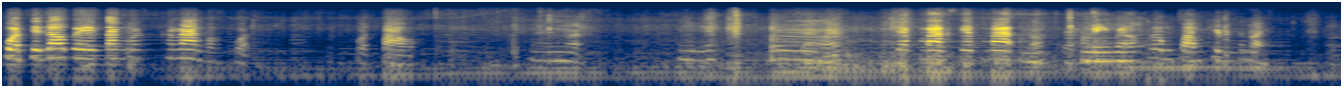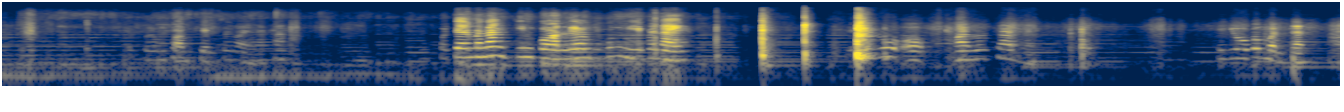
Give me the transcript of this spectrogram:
ขวดเสร็จเราไปตั้งไว้ข้างล่างก่อนขวด ขวดเปล่านั่นน่ะนี่ดิอืมแซ่บมากแซ่บมากทำเองไหมเราเพิ่มความเค็มสักหน่อยเพิ่มความเค็มสักหน่อยนะคะพอใจมานั่งกินก่อนเร็วอย่าเพิ่งหนีไปไหน รู้ออกมารสชาติไหนพี่โยก็เหมือนกันหา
